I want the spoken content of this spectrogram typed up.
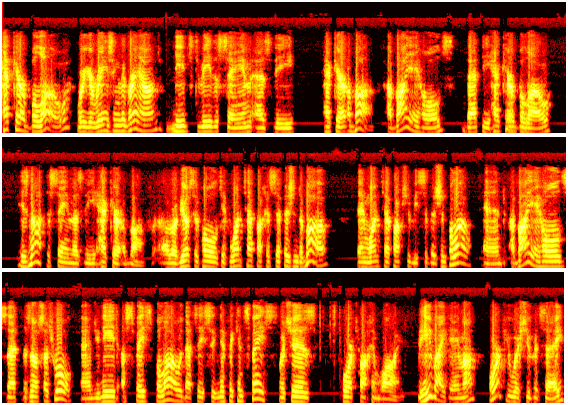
heker below, where you're raising the ground, needs to be the same as the heker above. Abaye holds that the heker below is not the same as the heker above. Uh, Rav Yosef holds if one tefach is sufficient above, then one tefach should be sufficient below. And Abaye holds that there's no such rule, and you need a space below that's a significant space, which is four tefachim wide. The Gema, or if you wish, you could say,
